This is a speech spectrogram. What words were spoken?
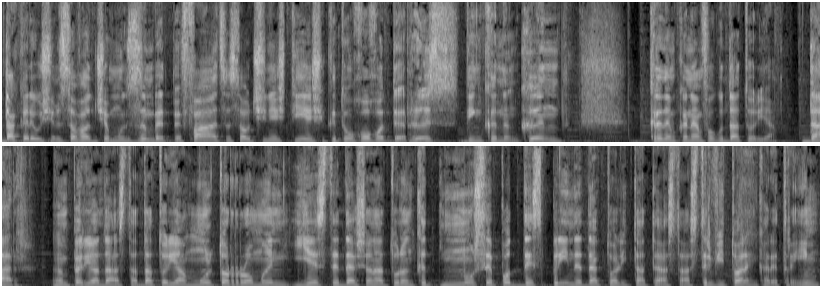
Dacă reușim să vă aducem un zâmbet pe față sau cine știe și câte un hohot de râs din când în când, credem că ne-am făcut datoria. Dar, în perioada asta, datoria multor români este de așa natură încât nu se pot desprinde de actualitatea asta strivitoare în care trăim.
